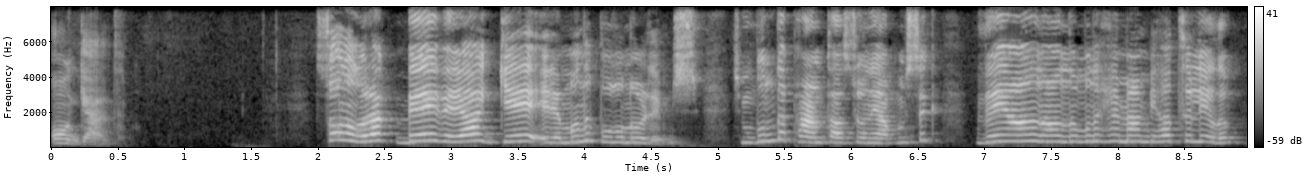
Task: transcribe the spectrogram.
10 geldi. Son olarak B veya G elemanı bulunur demiş. Şimdi bunu da permütasyonu yapmıştık. Veya'nın anlamını hemen bir hatırlayalım.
